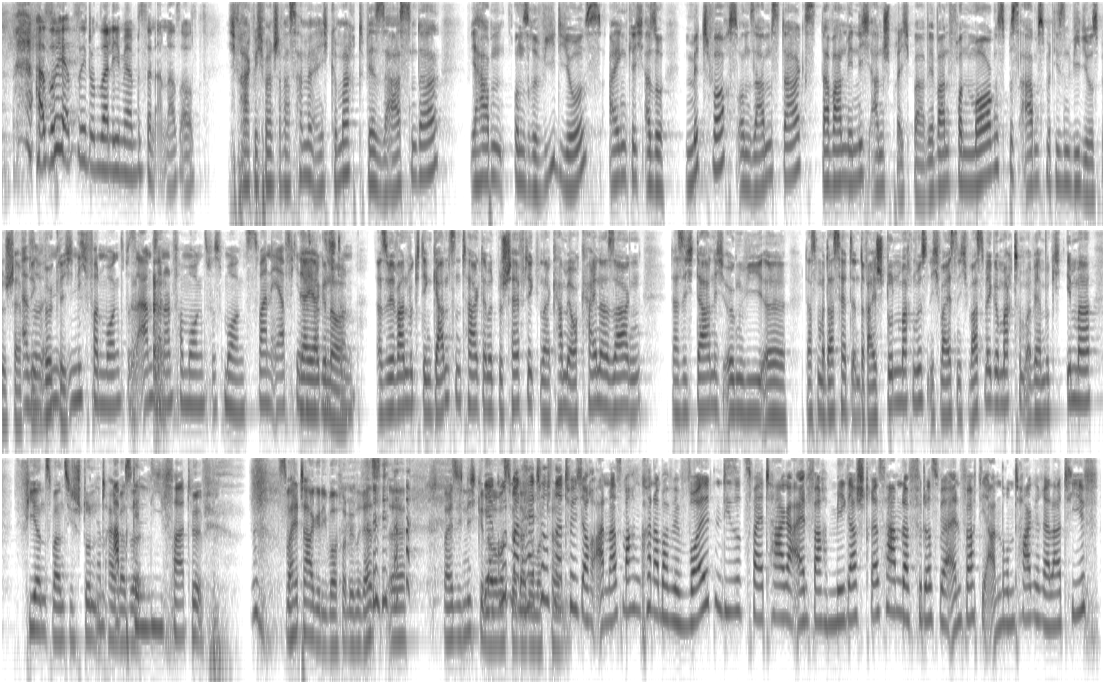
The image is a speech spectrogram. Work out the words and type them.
Also jetzt sieht unser Leben ja ein bisschen anders aus. Ich frage mich manchmal, was haben wir eigentlich gemacht? Wir saßen da, wir haben unsere Videos eigentlich, also mittwochs und samstags, da waren wir nicht ansprechbar. Wir waren von morgens bis abends mit diesen Videos beschäftigt, Also wirklich. nicht von morgens bis abends, sondern von morgens bis morgens. Es waren eher Ja, 24 ja, genau. Stunden. Also wir waren wirklich den ganzen Tag damit beschäftigt und da kann mir auch keiner sagen, dass ich da nicht irgendwie, äh, dass man das hätte in drei Stunden machen müssen. Ich weiß nicht, was wir gemacht haben, aber wir haben wirklich immer 24 Stunden Wir haben teilweise abgeliefert. für, für zwei Tage die Woche und den Rest äh, weiß ich nicht genau, ja was gut, wir man da hätte gemacht es haben. natürlich auch anders machen können, aber wir wollten diese zwei Tage einfach mega Stress haben, dafür, dass wir einfach die anderen Tage relativ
